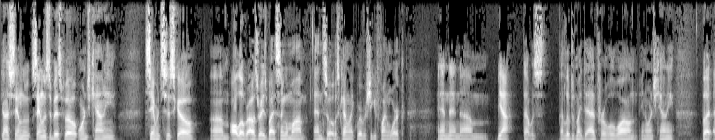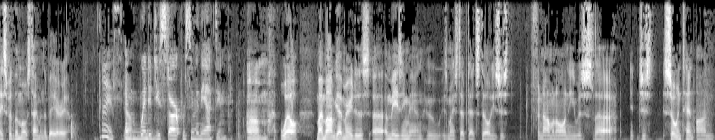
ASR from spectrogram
gosh San, Lu- San Luis Obispo, Orange County, San Francisco, um, all over. I was raised by a single mom, and so it was kind of like wherever she could find work. And then um, yeah, that was. I lived with my dad for a little while in, in Orange County, but I spent the most time in the Bay Area. nice. Yeah. And when did you start pursuing the acting? Um, well, my mom got married to this uh, amazing man who is my stepdad still. He's just phenomenal, and he was uh, just so intent on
